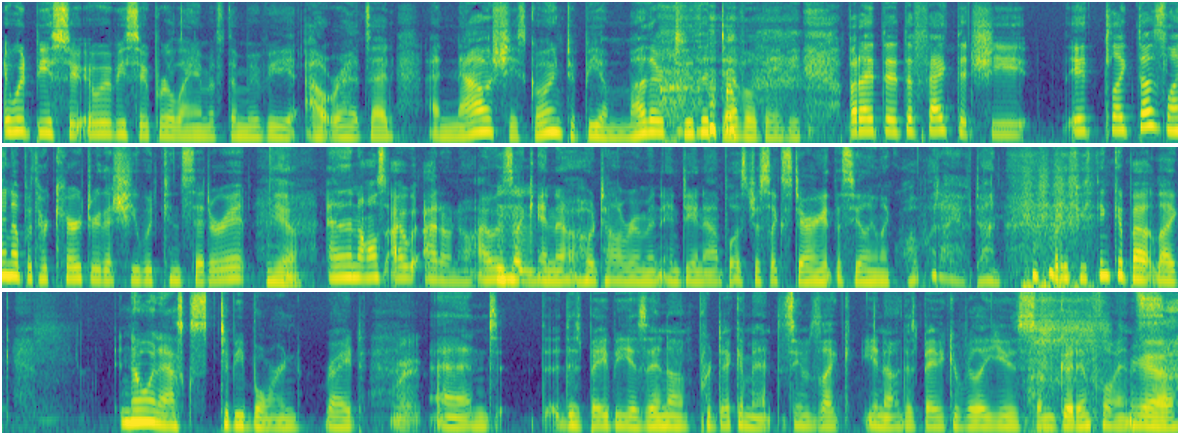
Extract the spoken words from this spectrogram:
It would be su- it would be super lame if the movie outright said, "And now she's going to be a mother to the devil baby." But I, the the fact that she it like does line up with her character that she would consider it. Yeah. And then also I, I don't know. I was like mm-hmm. in a hotel room in Indianapolis just like staring at the ceiling like what would I have done? but if you think about like no one asks to be born, right? Right. And th- this baby is in a predicament. It seems like, you know, this baby could really use some good influence. Yeah.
